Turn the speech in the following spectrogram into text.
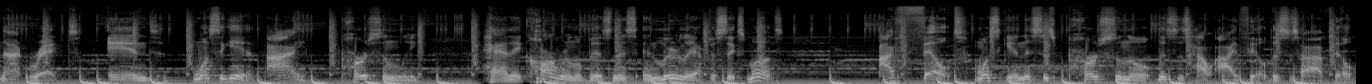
not wrecked. And once again, I personally had a car rental business, and literally after six months, I felt, once again, this is personal, this is how I feel, this is how I felt.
